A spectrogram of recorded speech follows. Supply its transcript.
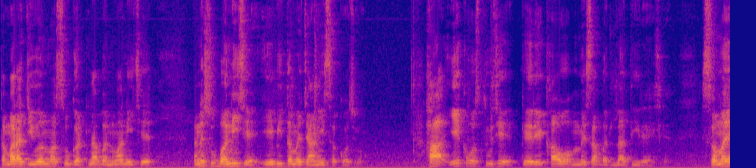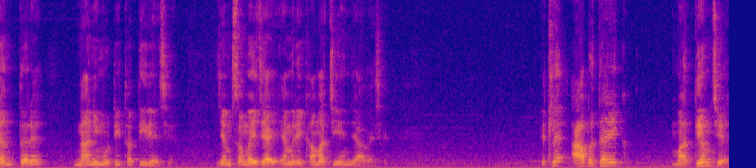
તમારા જીવનમાં શું ઘટના બનવાની છે અને શું બની છે એ બી તમે જાણી શકો છો. હા, એક વસ્તુ છે કે રેખાઓ હંમેશા બદલાતી રહે છે. સમય અંતરે નાની મોટી થતી રહે છે. જેમ સમય જાય એમ રેખામાં ચેન્જ આવે છે. એટલે આ બધા એક માધ્યમ છે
